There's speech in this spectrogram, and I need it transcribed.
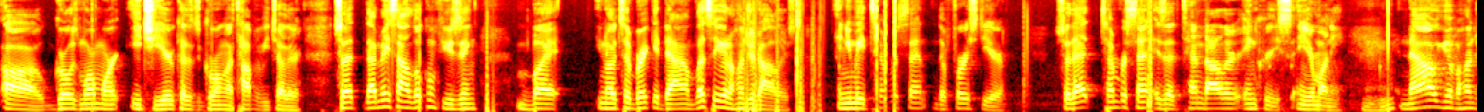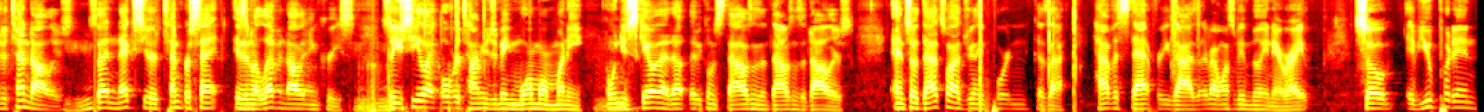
uh, grows more and more each year because it's growing on top of each other. So that, that may sound a little confusing, but you know to break it down, let's say you had hundred dollars and you made ten percent the first year. So that ten percent is a ten dollar increase in your money. Mm-hmm. Now you have one hundred ten dollars. Mm-hmm. So that next year, ten percent is an eleven dollar increase. Mm-hmm. So you see, like over time, you're just making more and more money. And when you scale that up, that becomes thousands and thousands of dollars. And so that's why it's really important because I have a stat for you guys. Everybody wants to be a millionaire, right? So if you put in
